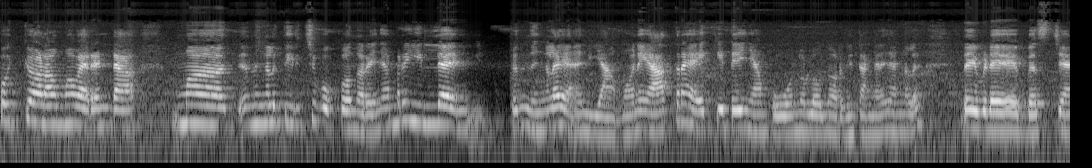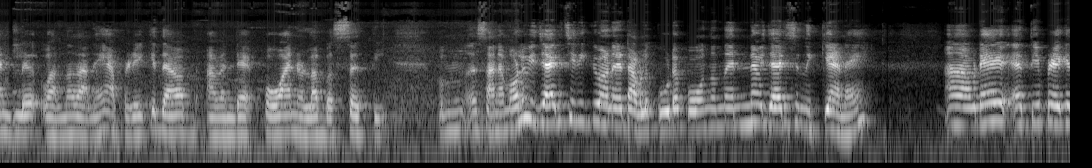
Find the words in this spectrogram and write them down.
പൊയ്ക്കോളാം ഉമ്മ വരണ്ട. ഉമ്മ നിങ്ങൾ തിരിച്ചു പൊക്കോന്ന് പറയും. ഞാൻ പറയും ഇല്ല ഇപ്പം നിങ്ങളെ മോനെ യാത്ര അയക്കിയിട്ടേ ഞാൻ പോകുന്നുള്ളൂ എന്ന് പറഞ്ഞിട്ട് അങ്ങനെ ഞങ്ങൾ ഇതാ ഇവിടെ ബസ് സ്റ്റാൻഡിൽ വന്നതാണേ. അപ്പോഴേക്ക് ഇതാ അവന്റെ പോകാനുള്ള ബസ് എത്തി. അപ്പം സനമോൾ വിചാരിച്ചിരിക്കുവാണ് കേട്ടോ അവൾ കൂടെ പോകുന്നെന്ന് തന്നെ വിചാരിച്ച് നിൽക്കുകയാണേ അവിടെ എത്തിയപ്പോഴേക്ക്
